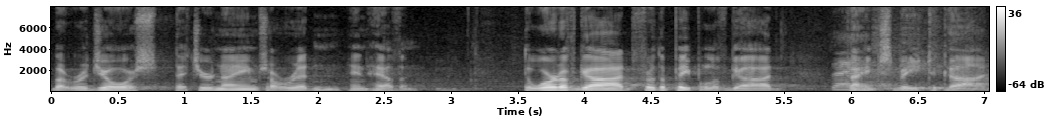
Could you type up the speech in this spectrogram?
but rejoice that your names are written in heaven. The word of God for the people of God. Thanks, Thanks be to God.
